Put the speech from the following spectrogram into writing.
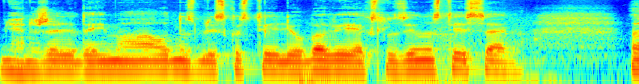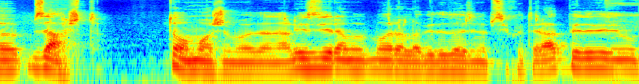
Njena želja da ima odnos bliskosti, ljubavi, ekskluzivnosti i svega. Uh, zašto? To možemo da analiziramo, morala bi da dođe na psihoterapiju da vidimo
